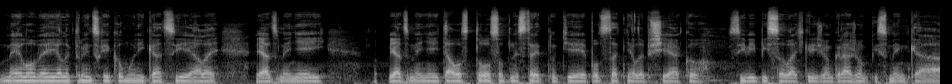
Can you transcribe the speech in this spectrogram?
mailovej, elektronickej komunikácie, ale viac menej viac menej tá, to osobné stretnutie je podstatne lepšie ako si vypisovať krížom krážom písmenka a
